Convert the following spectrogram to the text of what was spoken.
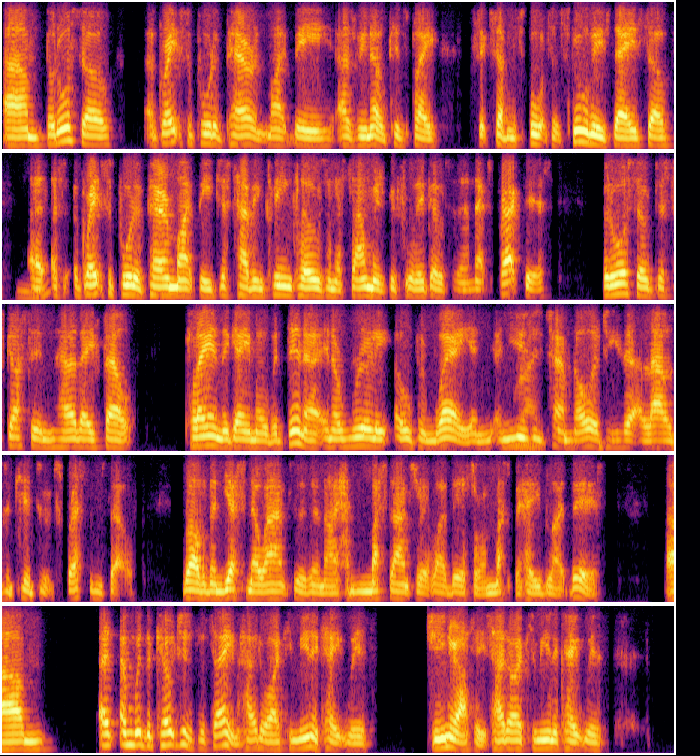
Um, but also, a great supportive parent might be, as we know, kids play six, seven sports at school these days. So mm-hmm. a, a, great supportive parent might be just having clean clothes and a sandwich before they go to their next practice, but also discussing how they felt playing the game over dinner in a really open way and, and using right. terminology that allows a kid to express themselves rather than yes, no answers and I must answer it like this or I must behave like this. Um, and, and with the coaches, the same. How do I communicate with junior athletes? How do I communicate with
